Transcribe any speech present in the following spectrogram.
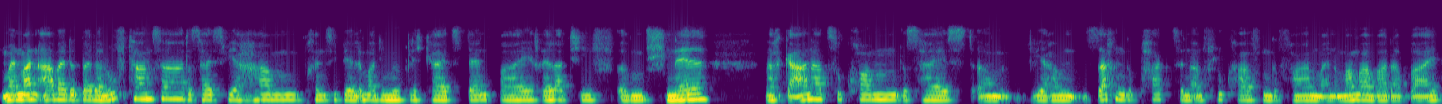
mein Mann arbeitet bei der Lufthansa, das heißt, wir haben prinzipiell immer die Möglichkeit, Standby relativ ähm, schnell nach Ghana zu kommen. Das heißt, ähm, wir haben Sachen gepackt, sind an Flughafen gefahren, meine Mama war dabei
